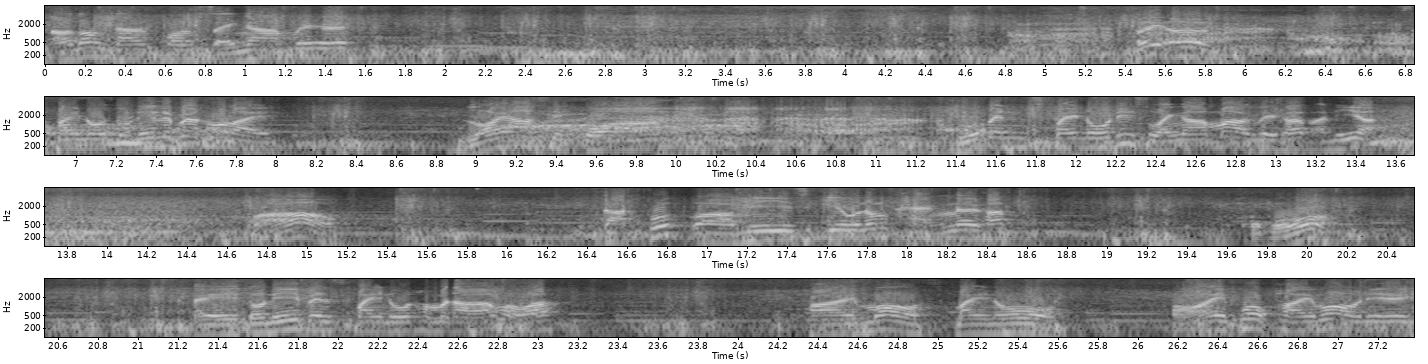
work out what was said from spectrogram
เราต้องการความสวยงามไหมเฮ้ยเฮ้ยเออสไปโนตัวนี้เลเวลเท่าไหร่ร้อยห้าสิบกว่าถือว่าเป็นสไปโนที่สวยงามมากเลยครับ อันนี้อะว้าวกัดปุ๊บมีสกิลน้ำแข็งเลยครับ โอ้โห ไอตัวนี้เป็นสไปโนธรรมดาเปล่าวะไพมอลสไปโนอ๋อไอพวกไพมอลนี่เอง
